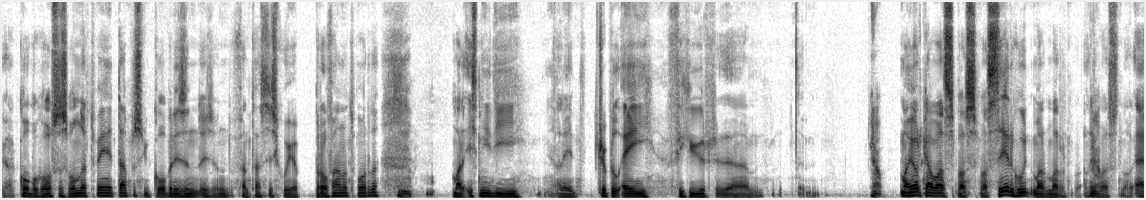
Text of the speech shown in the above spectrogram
ja, Kobe Goossens won daar twee etappes. Nu, Kobe is een, is een fantastisch goede prof aan het worden. Hmm. Maar is niet die triple-A-figuur... Uh, ja. Mallorca was, was, was zeer goed, maar, maar ja. was nog, eh,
